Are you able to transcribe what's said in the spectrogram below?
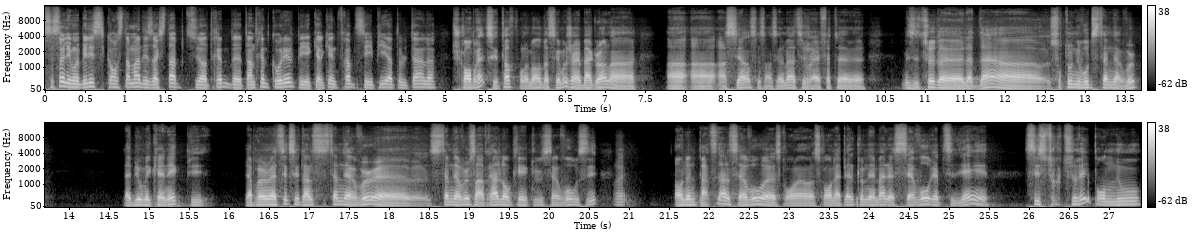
c'est ça, l'immobilier, c'est constamment des obstacles. puis Tu es en train de, t'es en train de courir, puis quelqu'un te frappe de ses pieds à tout le temps. Là. Je comprends que c'est tough pour le monde parce que moi, j'ai un background en, en, en- en sciences essentiellement. Tu sais, J'avais fait euh, mes études euh, là-dedans, surtout au niveau du système nerveux, la biomécanique. Puis la problématique, c'est dans le système nerveux, euh, le système nerveux central, donc qui inclut le cerveau aussi. Ouais. On a une partie dans le cerveau, euh, ce qu'on ce qu'on appelle communément le cerveau reptilien. C'est structuré pour nous.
